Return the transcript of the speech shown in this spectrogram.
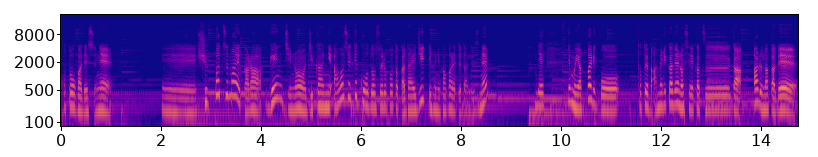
ことがですね、えー、出発前から現地の時間に合わせて行動することが大事っていうふうに書かれてたんですね。ででもやっぱりこう例えばアメリカでの生活がある中で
